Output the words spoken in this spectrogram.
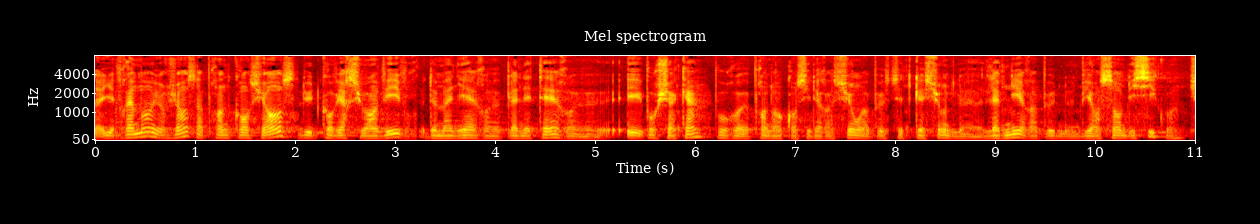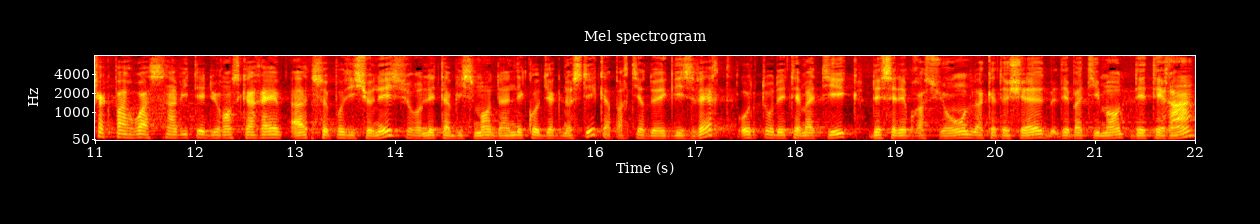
Il y a vraiment urgence à prendre conscience d'une conversion à vivre de manière euh, planétaire euh, et pour chacun, pour prendre en considération un peu cette question de l'avenir un peu de notre vie ensemble ici. Chaque paroisse sera invitée durant ce carême à se positionner sur l'établissement d'un éco-diagnostic à partir de l'église verte autour des thématiques des célébrations, de la catéchèse, des bâtiments, des terrains.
